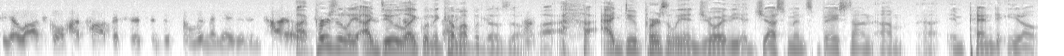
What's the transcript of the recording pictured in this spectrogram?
theological hypothesis and just eliminated entirely. I, personally, I do like when they come up with those, though. I, I do personally enjoy the adjustments based on um, uh, impending, you know,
